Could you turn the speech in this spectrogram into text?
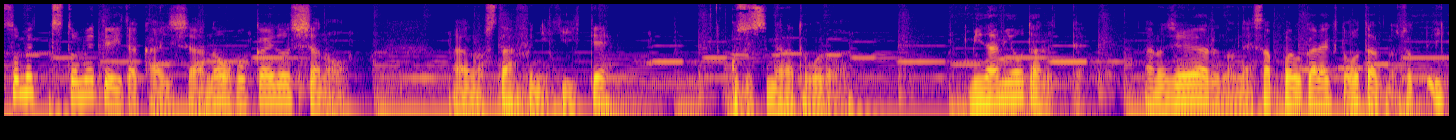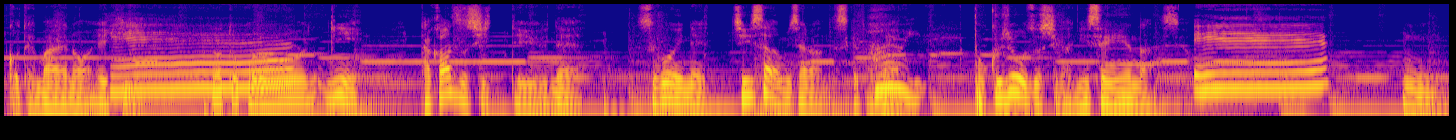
勤め勤めていた会社の北海道支社のあのスタッフに聞いておすすめなところを南小樽ってあの JR のね札幌から行くと小樽のちょっと1個手前の駅のところに高寿司っていうねすごいね小さいお店なんですけどね、はい。特上寿司が2000円なんですよ、えー、うん、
